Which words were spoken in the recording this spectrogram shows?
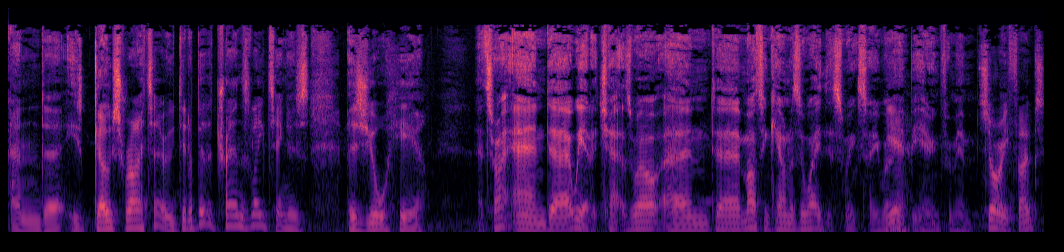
and uh, his ghostwriter, who did a bit of translating, as as you'll hear. That's right. And uh, we had a chat as well. And uh, Martin Kelner's away this week, so you won't Yeah. be hearing from him. Sorry, folks.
